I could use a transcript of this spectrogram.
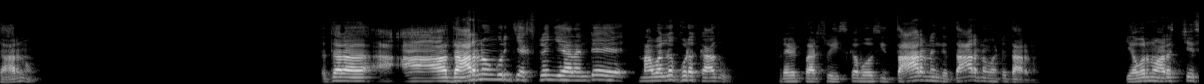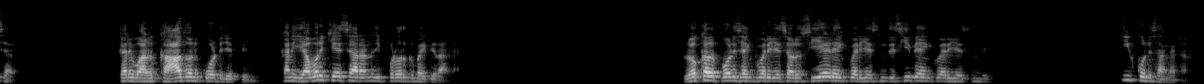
దారుణం. ఆ- దారుణం గురించి ఎక్స్ప్లెయిన్ చేయాలంటే నా వల్ల కూడా కాదు. ప్రైవేట్ పార్ట్స్లో ఇసుక పోసి దారుణంగా దారుణం అంటే దారుణం. ఎవరినో అరెస్ట్ చేశారు. కానీ వాళ్ళు కాదు అని కోర్టు చెప్పింది. కానీ ఎవరు చేశారన్నది ఇప్పటివరకు బయటికి రాలే. లోకల్ పోలీస్ ఎంక్వైరీ చేశారు సిఐడి ఎంక్వైరీ చేసింది సిబిఐ ఎంక్వైరీ చేసింది. ఇవి కొన్ని సంఘటనలు.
